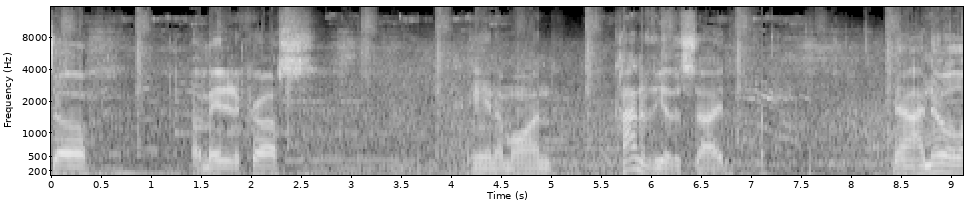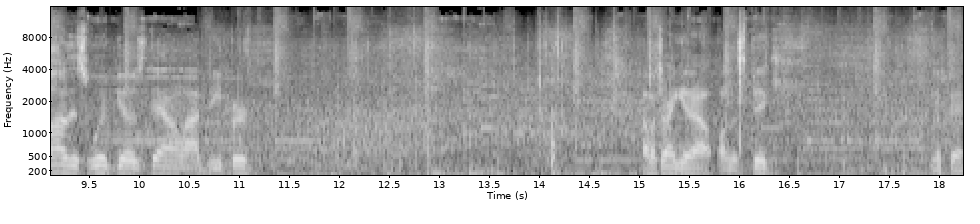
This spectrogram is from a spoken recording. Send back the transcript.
So I made it across and I'm on kind of the other side. Now I know a lot of this wood goes down a lot deeper. I'm gonna try and get out on this big. Okay.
